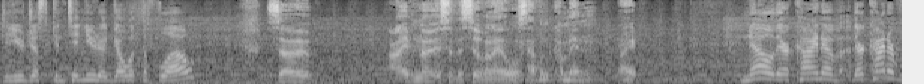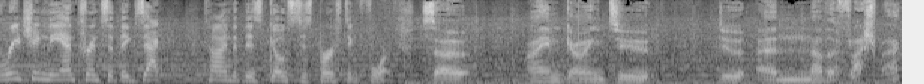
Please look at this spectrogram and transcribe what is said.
Do you just continue to go with the flow? So I've noticed that the silver nails haven't come in, right? No, they're kind of they're kind of reaching the entrance at the exact time that this ghost is bursting forth. So I'm going to do another flashback.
